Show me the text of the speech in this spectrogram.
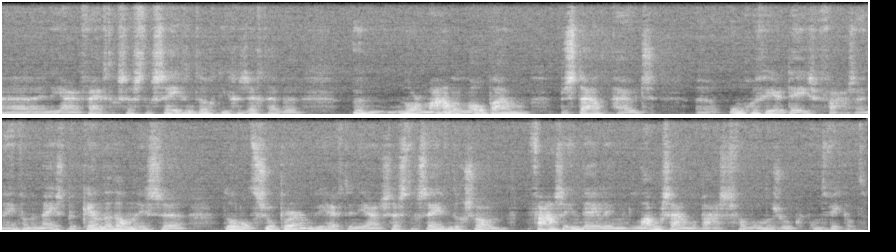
uh, in de jaren 50, 60, 70, die gezegd hebben: een normale loopbaan bestaat uit ongeveer deze fase. En een van de meest bekende dan is Donald Super, die heeft in de jaren 60, 70 zo'n faseindeling langzaam op basis van onderzoek ontwikkeld.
